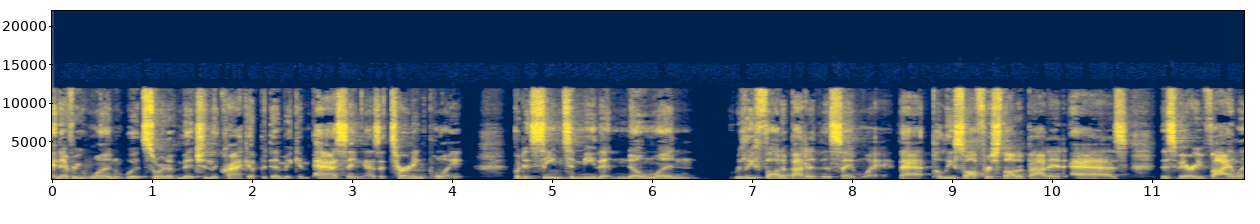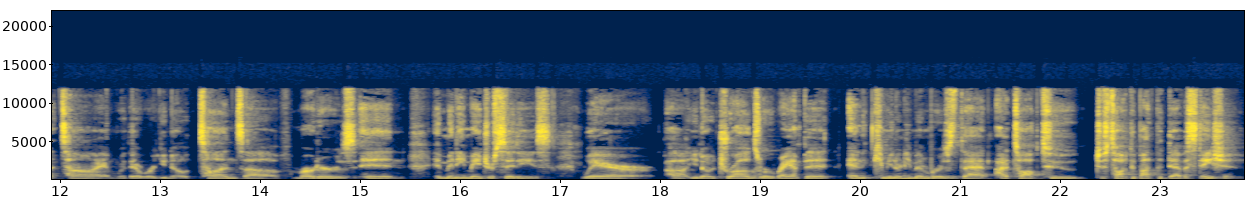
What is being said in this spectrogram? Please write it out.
And everyone would sort of mention the crack epidemic in passing as a turning point. But it seemed to me that no one really thought about it in the same way that police officers thought about it as this very violent time where there were you know tons of murders in in many major cities where uh, you know drugs were rampant. And community members that i talked to just talked about the devastation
